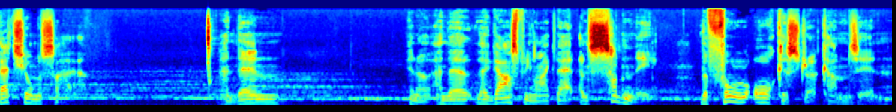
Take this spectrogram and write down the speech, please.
That's your Messiah. And then, you know, and they're, they're gasping like that, and suddenly the full orchestra comes in.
